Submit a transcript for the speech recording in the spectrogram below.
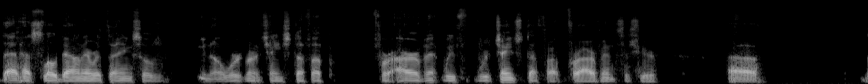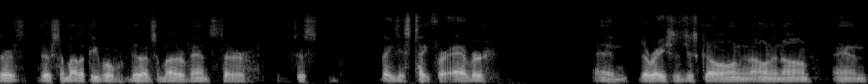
that has slowed down everything. So you know we're going to change stuff up for our event. We've we've changed stuff up for our events this year. Uh, there's there's some other people doing some other events that are just they just take forever, and the races just go on and on and on, and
